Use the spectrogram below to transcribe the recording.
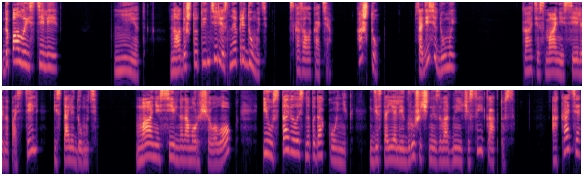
да полы стели. Нет, надо что-то интересное придумать, сказала Катя. А что? Садись и думай. Катя с Маней сели на постель и стали думать. Маня сильно наморщила лоб и уставилась на подоконник, где стояли игрушечные заводные часы и кактус а Катя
